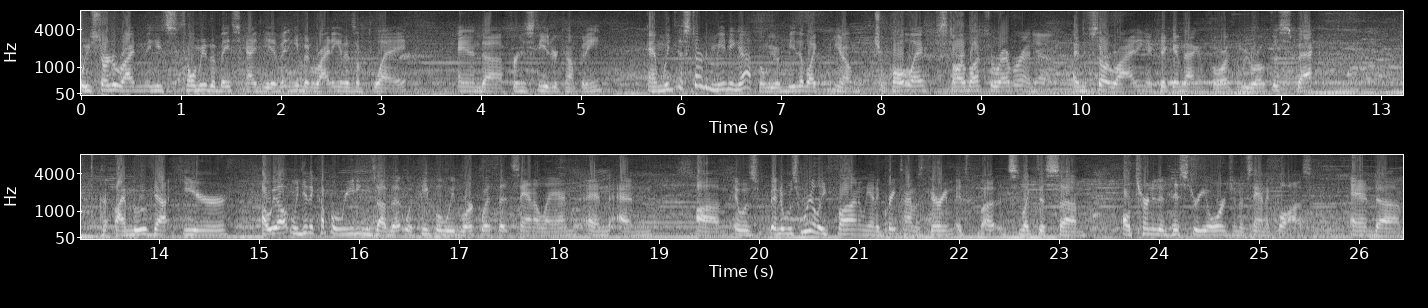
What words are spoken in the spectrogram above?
we started writing. He's told me the basic idea of it. He'd been writing it as a play, and uh, for his theater company. And we just started meeting up, and we would meet at like you know Chipotle, Starbucks, or wherever, and Yeah. and just start writing and kicking back and forth. And we wrote this spec. I moved out here. Uh, we all, we did a couple readings of it with people we'd work with at Santa Land, and and um, it was and it was really fun. We had a great time. It's very it's uh, it's like this um, alternative history origin of Santa Claus, and um,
